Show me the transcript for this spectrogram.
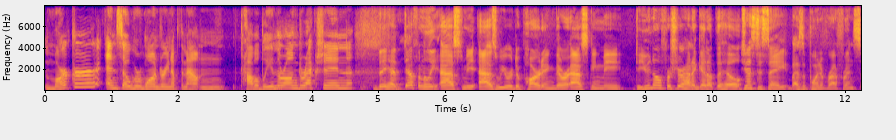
marker, and so we're wandering up the mountain, probably in the wrong direction. They had definitely asked me as we were departing, they were asking me, Do you know for sure how to get up the hill? Just to say, as a point of reference,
